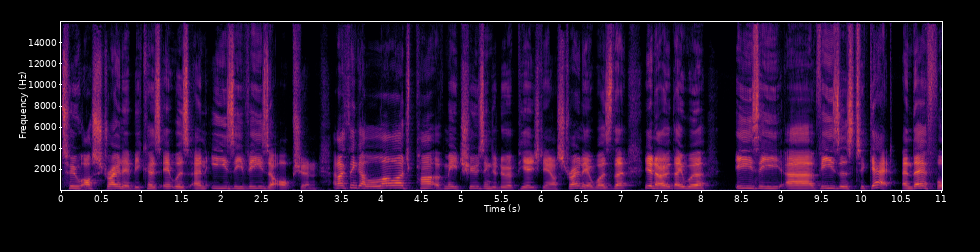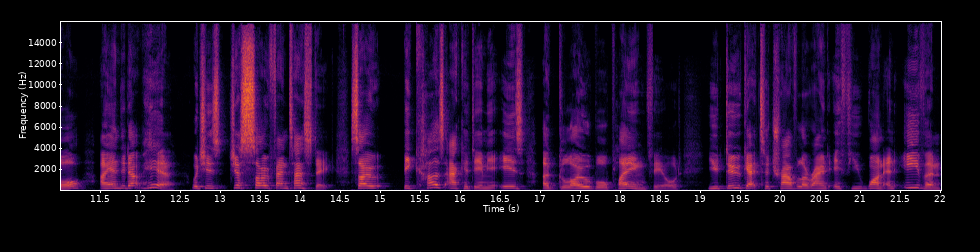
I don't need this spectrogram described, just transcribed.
to Australia because it was an easy visa option. And I think a large part of me choosing to do a PhD in Australia was that, you know, they were easy uh, visas to get. And therefore, I ended up here, which is just so fantastic. So, because academia is a global playing field, you do get to travel around if you want. And even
